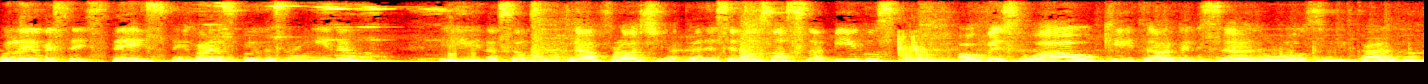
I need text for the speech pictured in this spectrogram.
rolê vai ser extenso, tem várias bandas ainda. E nós estamos indo para a Frote agradecer a todos os nossos amigos, ao pessoal que está organizando, o Osso, o Ricardo,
